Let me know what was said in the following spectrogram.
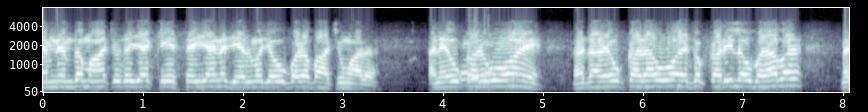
એમને એમ તો માં થઈ જાય કેસ થઈ જાય ને જેલમાં જવું પડે પાછું મારે. અને એવું કરવું હોય ને તારે એવું કરાવવું હોય તો કરી લઉં બરાબર? ને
